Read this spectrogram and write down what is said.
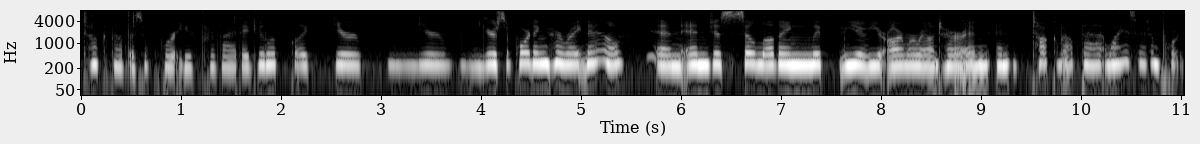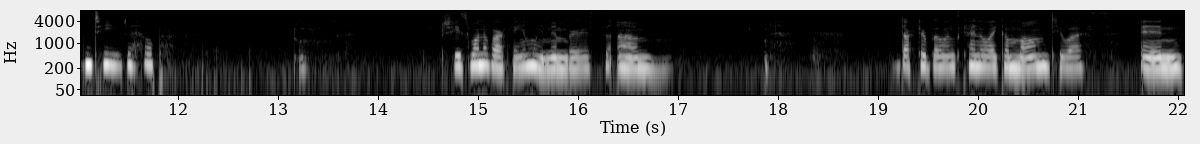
Talk about the support you've provided. You look like you're you're you're supporting her right now and and just so loving with you your arm around her and and talk about that. Why is that important to you to help her? She's one of our family members. Um, Dr. Bowen's kind of like a mom to us and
